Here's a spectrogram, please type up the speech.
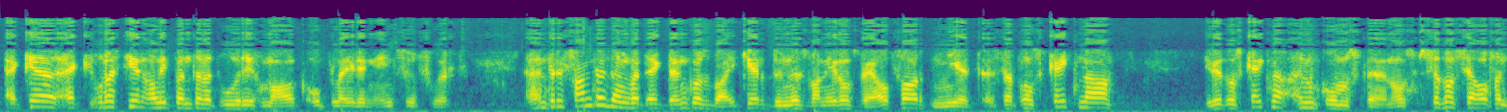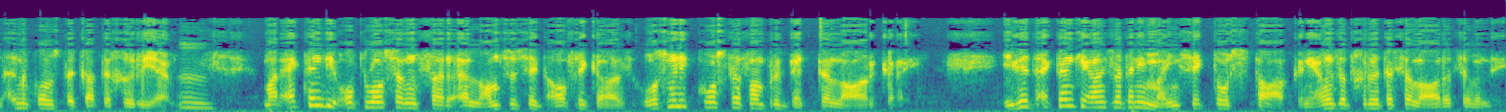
Ek eh, ek ondersteun al die punte wat Ulrich maak, opleiding ensovoorts. 'n Interessante ding wat ek dink ons baie keer doen is wanneer ons welvaart meet, is dat ons kyk na jy weet ons kyk na inkomste en ons sit onsself in inkomste kategorieë. Mm. Maar ek dink die oplossing vir 'n land soos Suid-Afrika is ons moet die koste van produkte laer kry. Jy weet, ek dink die ouens wat in die mynsektor staak en die ouens wat groter salarisse wil hê,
